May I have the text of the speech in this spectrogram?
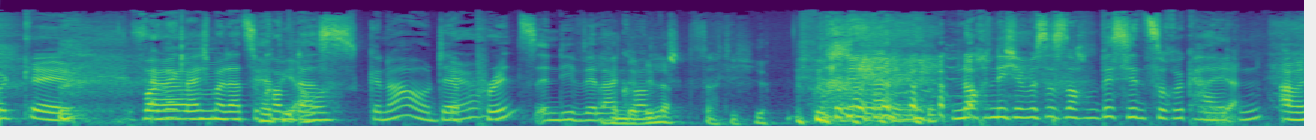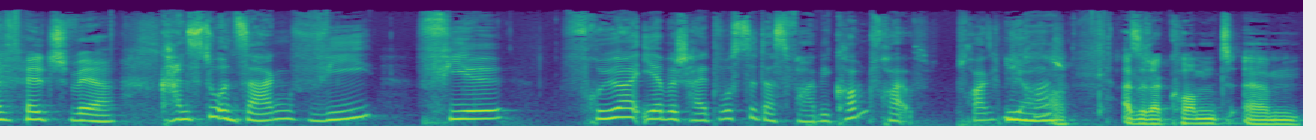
okay. Wollen wir gleich mal dazu kommen, dass genau der ja. Prinz in die Villa in kommt? In der Villa, das dachte ich hier. noch nicht, wir müssen es noch ein bisschen zurückhalten. aber es fällt schwer. Kannst du uns sagen, wie viel früher ihr Bescheid wusstet, dass Fabi kommt? Fra frage ich mich Ja, falsch? also da kommt ähm,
